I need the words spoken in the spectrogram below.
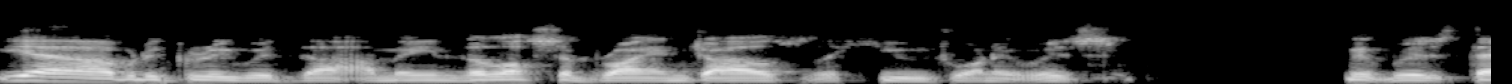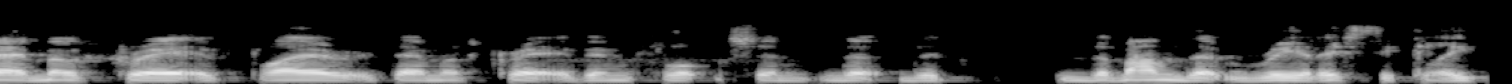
Yeah, I would agree with that. I mean, the loss of Ryan Giles was a huge one. It was it was their most creative player, it was their most creative influx, and the the, the man that realistically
